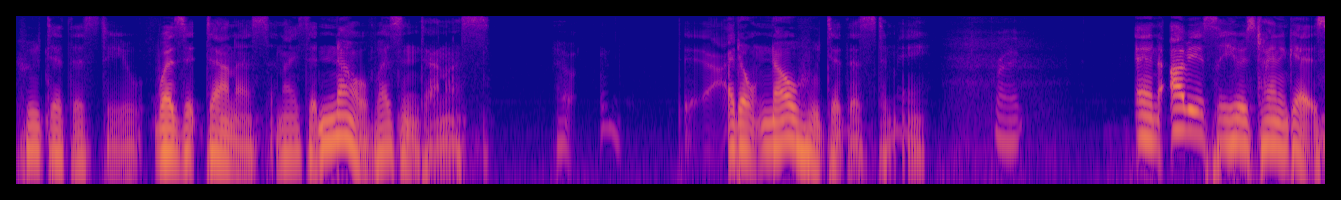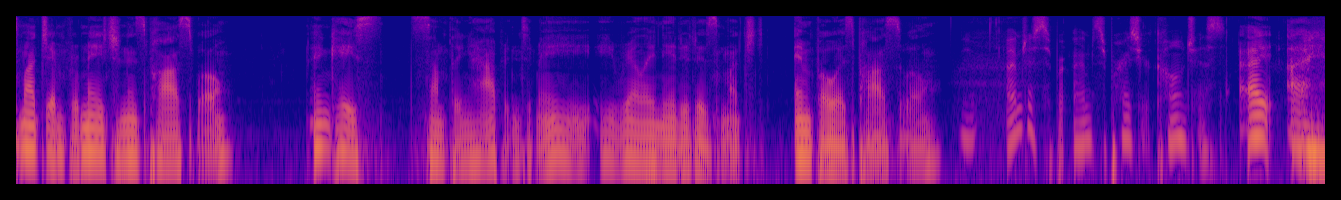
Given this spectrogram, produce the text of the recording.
Who did this to you? Was it Dennis? And I said, No, it wasn't Dennis. I don't know who did this to me. Right. And obviously, he was trying to get as much information as possible in case something happened to me. He, he really needed as much info as possible. I'm just surpri- I'm surprised you're conscious. I, I,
